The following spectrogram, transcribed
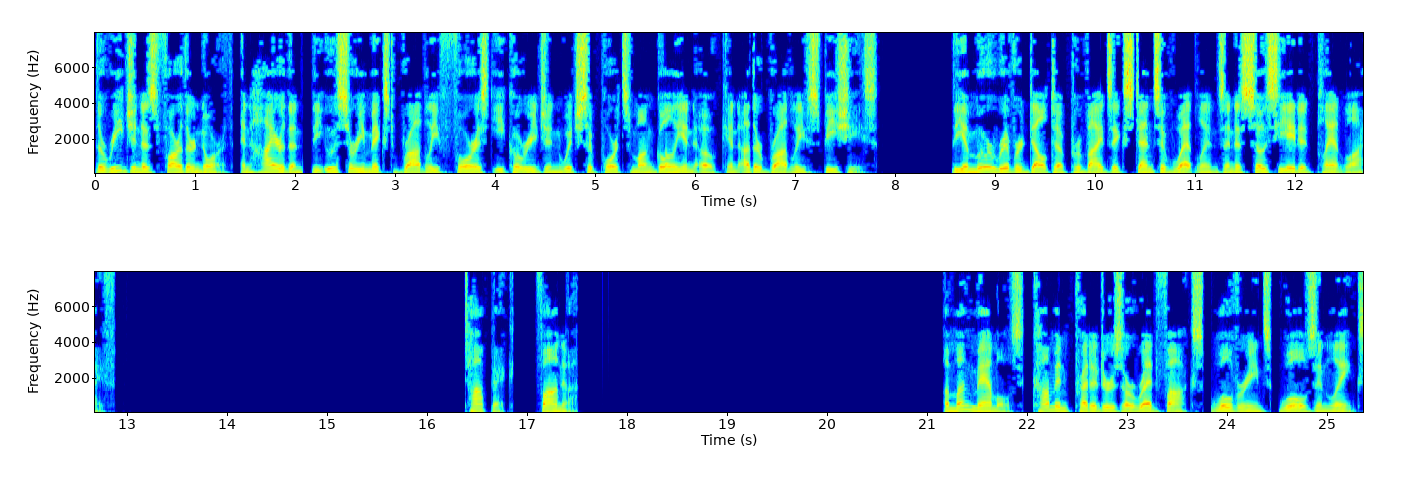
The region is farther north, and higher than, the Ussuri mixed broadleaf forest ecoregion which supports Mongolian oak and other broadleaf species. The Amur River delta provides extensive wetlands and associated plant life. Fauna Among mammals, common predators are red fox, wolverines, wolves and lynx.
